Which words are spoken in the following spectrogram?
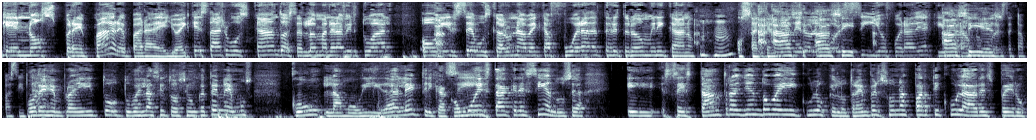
que nos prepare para ello. Hay que estar buscando hacerlo de manera virtual o ah. irse a buscar una beca fuera del territorio dominicano o sacar el dinero del bolsillo fuera de aquí para poderse capacitar. Por ejemplo, ahí tú, ves la situación que tenemos con la movilidad eléctrica, cómo está creciendo. O sea, eh, se están trayendo vehículos que lo traen personas particulares, pero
